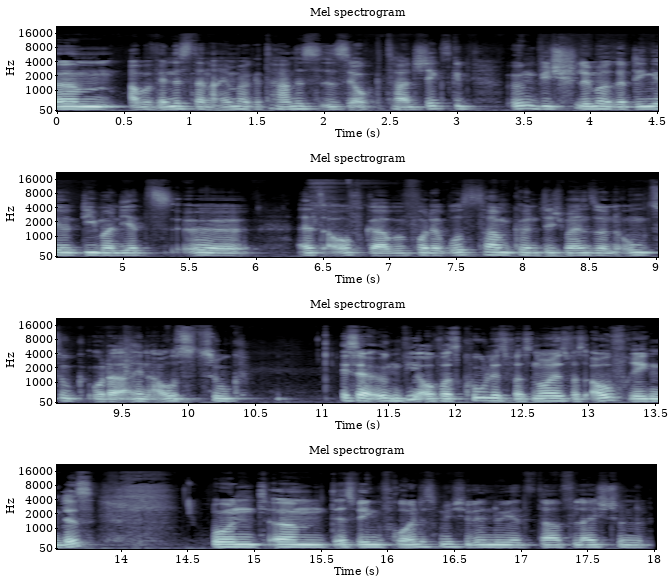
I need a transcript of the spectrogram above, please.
Ähm, aber wenn es dann einmal getan ist, ist es ja auch getan. Ich denke, es gibt irgendwie schlimmere Dinge, die man jetzt äh, als Aufgabe vor der Brust haben könnte. Ich meine, so ein Umzug oder ein Auszug ist ja irgendwie auch was Cooles, was Neues, was Aufregendes. Und ähm, deswegen freut es mich, wenn du jetzt da vielleicht schon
